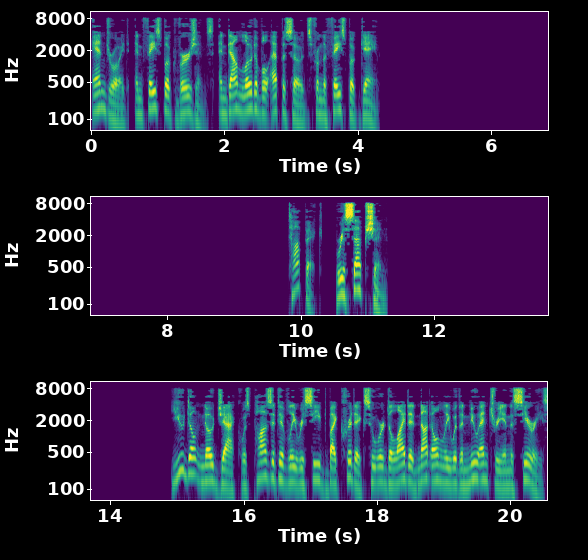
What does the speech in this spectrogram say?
Android, and Facebook versions, and downloadable episodes from the Facebook game. Reception You Don't Know Jack was positively received by critics who were delighted not only with a new entry in the series,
